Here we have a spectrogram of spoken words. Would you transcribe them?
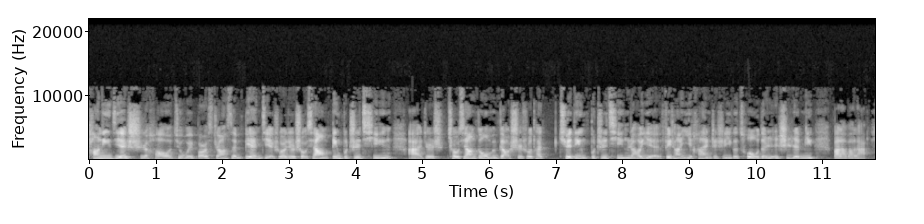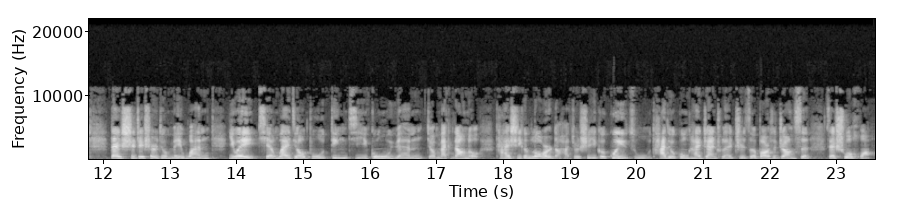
唐宁街十号就为 Boris Johnson 辩解说，就是首相并不知情啊，就是首相跟我们表示说他。确定不知情，然后也非常遗憾，这是一个错误的人事任命，巴拉巴拉。但是这事儿就没完，一位前外交部顶级公务员叫 McDonald，他还是一个 Lord 哈，就是一个贵族，他就公开站出来指责 Boris Johnson 在说谎。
